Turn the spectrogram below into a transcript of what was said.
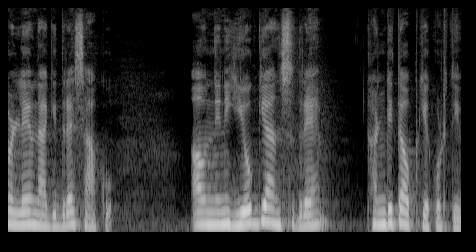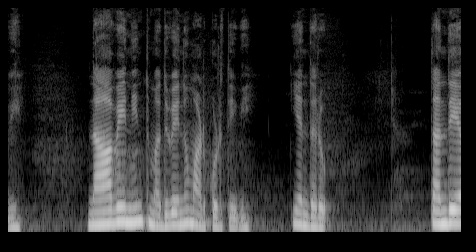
ಒಳ್ಳೆಯವನಾಗಿದ್ದರೆ ಸಾಕು. ಅವ್ನು ನಿನಗೆ ಯೋಗ್ಯ ಅನಿಸಿದ್ರೆ ಖಂಡಿತ ಒಪ್ಪಿಗೆ ಕೊಡ್ತೀವಿ. ನಾವೇ ನಿಂತು ಮದುವೆನೂ ಮಾಡಿಕೊಡ್ತೀವಿ, ಎಂದರು. ತಂದೆಯ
